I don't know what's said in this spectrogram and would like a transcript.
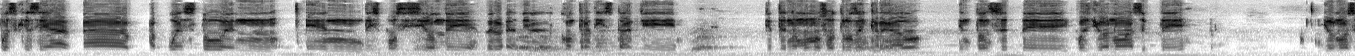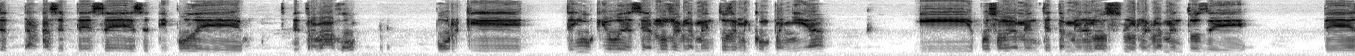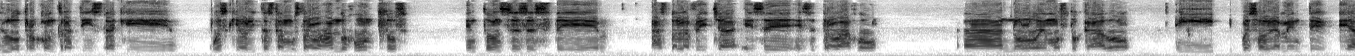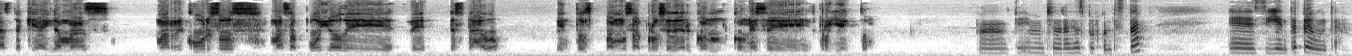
pues, que se ha, puesto en, disposición de, del contratista que, que tenemos nosotros encargado. Entonces, eh, pues yo no acepté yo no acepté ese, ese tipo de, trabajo porque tengo que obedecer los reglamentos de mi compañía y pues obviamente también los, los reglamentos de del otro contratista que pues que ahorita estamos trabajando juntos. Entonces este hasta la fecha ese ese trabajo ah, no lo hemos tocado y pues obviamente hasta que haya más más recursos, más apoyo de, Estado, entonces vamos a proceder con, ese proyecto. Ah, ok, muchas gracias por contestar. Eh, siguiente pregunta.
